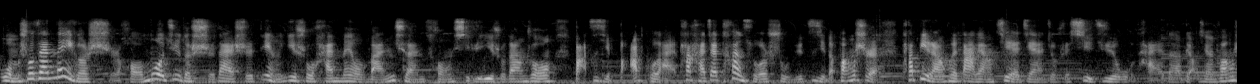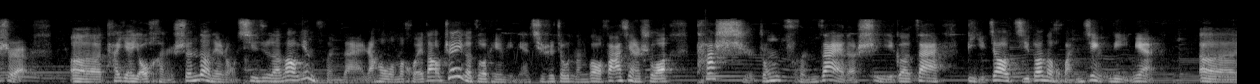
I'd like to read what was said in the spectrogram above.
我们说在那个时候，默剧的时代是电影艺术还没有完全从戏剧艺术当中把自己拔出来，它还在探索属于自己的方式，它必然会大量借鉴就是戏剧舞台的表现方式。呃，它也有很深的那种戏剧的烙印存在。然后我们回到这个作品里面，其实就能够发现说，它始终存在的是一个在比较极端的环境里面，呃，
